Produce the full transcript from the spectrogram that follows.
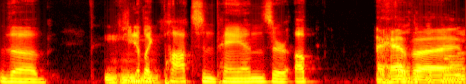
the mm-hmm. you have like mm-hmm. pots and pans or up I have uh,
